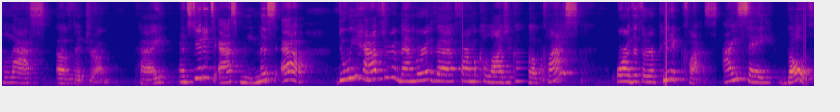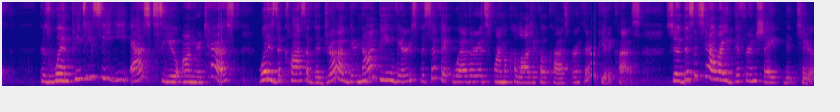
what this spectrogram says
class of the drug? Okay. And students ask me, Miss L, do we have to remember the pharmacological class or the therapeutic class? I say both. Because when PTCE asks you on your test, what is the class of the drug, they're not being very specific whether it's pharmacological class or therapeutic class. So this is how I differentiate the two.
